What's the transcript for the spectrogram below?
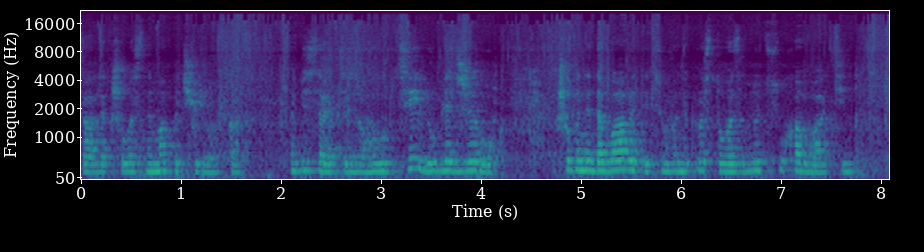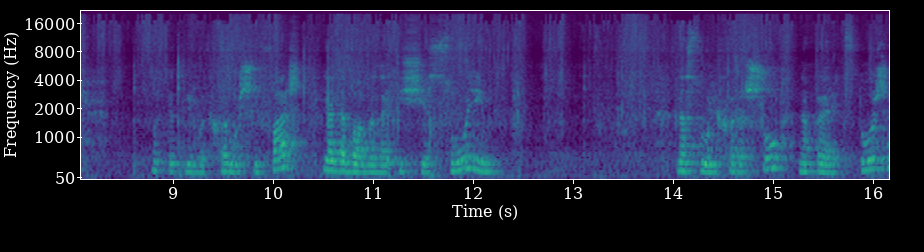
сала, якщо у вас нема печерьовка. Обов'язково. Голубці люблять жирок. Якщо ви не додаєте цього, вони просто у вас будуть суховаті. Ось такий от хороший фарш. Я додавала ще солі. На соль хорошо, на перець теж.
